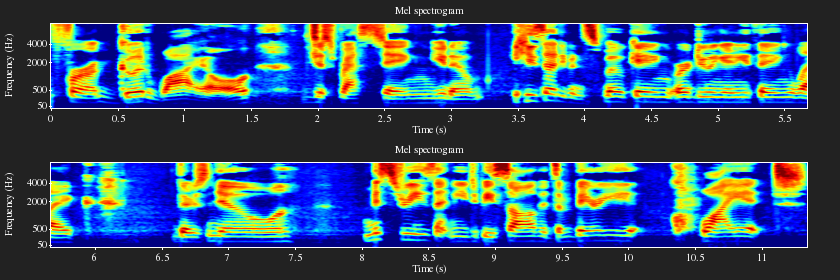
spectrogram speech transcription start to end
for a good while, just resting. You know, he's not even smoking or doing anything. Like, there's no mysteries that need to be solved. It's a very quiet,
